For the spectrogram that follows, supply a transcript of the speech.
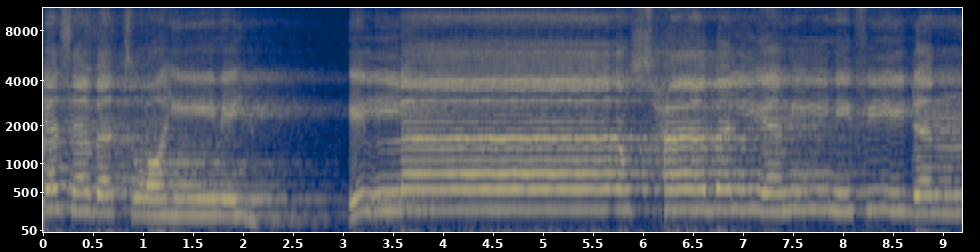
كسبت رهينه إلا أصحاب اليمين في جنات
